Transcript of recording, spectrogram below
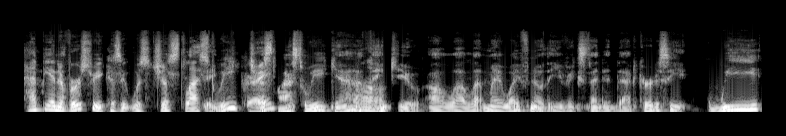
Happy anniversary because it was just last It- week, right? Just last week, yeah. Oh. Thank you. I'll uh, let my wife know that you've extended that courtesy. We,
